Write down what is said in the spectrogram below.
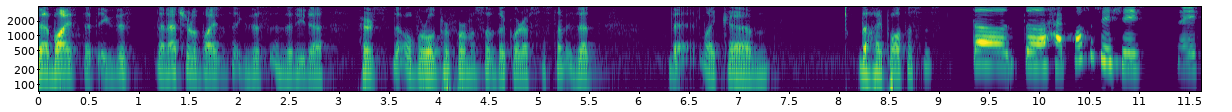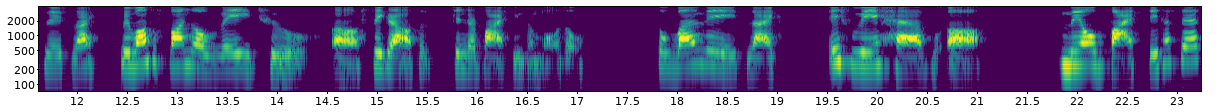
the bias that exists the natural bias that exists in the data hurts the overall performance of the core system is that the like um, the hypothesis the the hypothesis is is this like we want to find a way to uh, figure out the gender bias in the model. So one way is like if we have a male bias dataset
